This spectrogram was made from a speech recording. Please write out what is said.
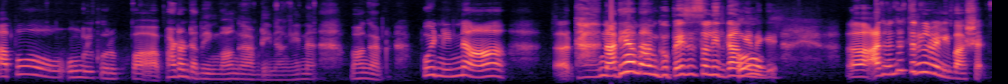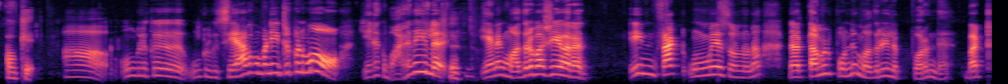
அப்போது உங்களுக்கு ஒரு ப படம் டப்பிங் வாங்க அப்படின்னாங்க. என்ன? வாங்க அப்படி. போய் நின்னா நதியா மேம்க்கு பேச சொல்லியிருக்காங்க. எனக்கு. அது வந்து திருநெல்வேலி பாஷை. ஓகே. உங்களுக்கு உங்களுக்கு சேவகம் பண்ணிட்டு இருக்கணுமோ? எனக்கு வரவே இல்லை. எனக்கு மதுரை பாஷையே வராது. இன்ஃபேக்ட் உண்மையை சொல்லணும்னா நான் தமிழ் பொண்ணு மதுரையில் பிறந்தேன். பட்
